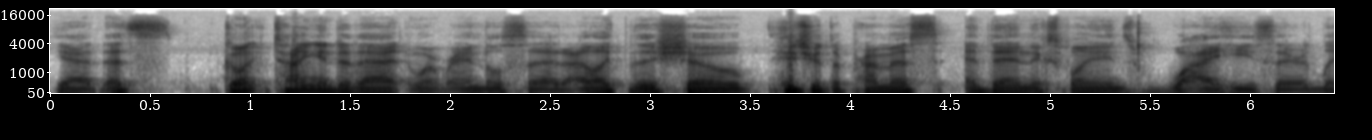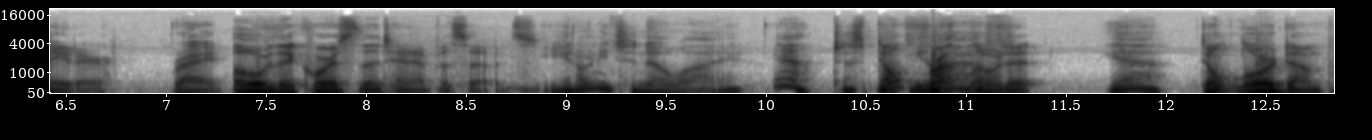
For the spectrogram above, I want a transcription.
Yeah, that's going tying into that and what Randall said, I like that the show hits you with the premise and then explains why he's there later Right. over the course of the ten episodes. You don't need to know why. Yeah, Just don't make me front laugh. load it. Yeah. Don't lore dump.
